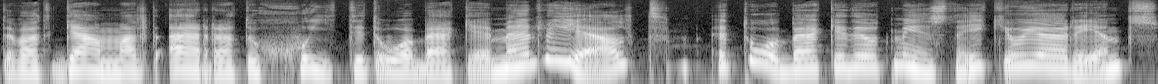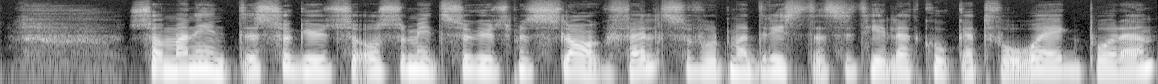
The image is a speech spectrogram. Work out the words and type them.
Det var ett gammalt ärrat och skitigt åbäke, men rejält. Ett åbäke det åtminstone gick att göra rent. Som man inte såg ut, och som inte såg ut som ett slagfält så fort man dristade sig till att koka två ägg på den.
